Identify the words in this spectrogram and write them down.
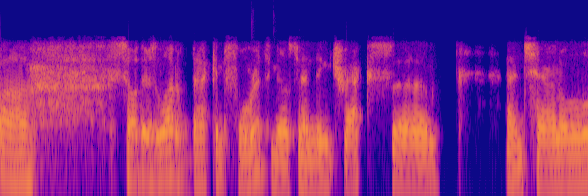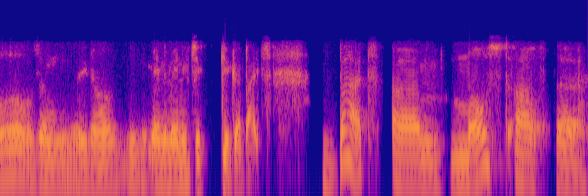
Uh, so there's a lot of back and forth, you know, sending tracks um, and channels and, you know, many, many gigabytes. But um, most of the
